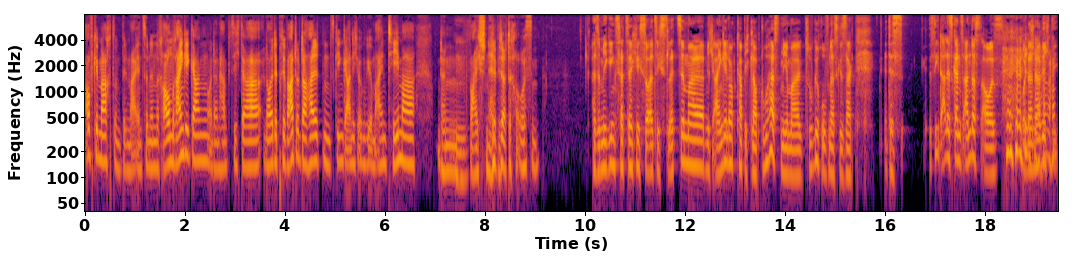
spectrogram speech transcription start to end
aufgemacht und bin mal in so einen Raum reingegangen und dann haben sich da Leute privat unterhalten. Es ging gar nicht irgendwie um ein Thema und dann mhm. war ich schnell wieder draußen. Also mir ging es tatsächlich so, als ich das letzte Mal mich eingeloggt habe, ich glaube, du hast mir mal zugerufen, hast gesagt, das sieht alles ganz anders aus. Und dann ja. habe ich die,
